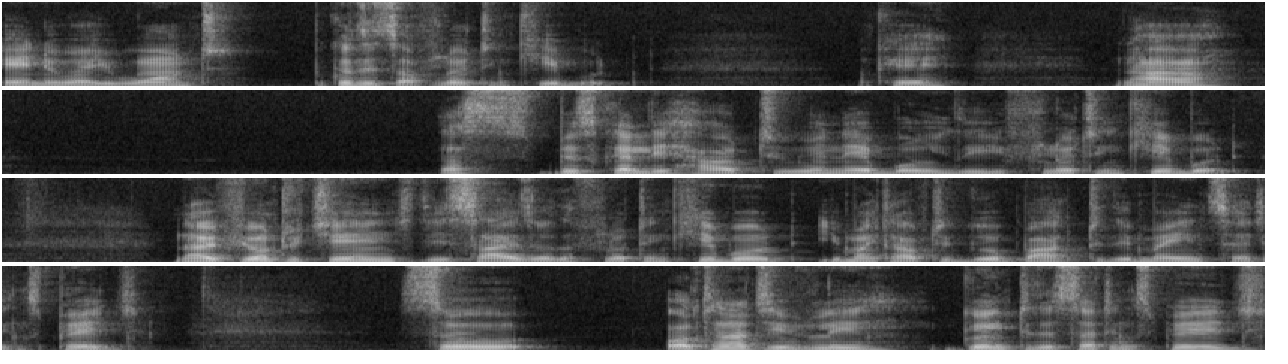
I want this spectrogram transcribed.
anywhere you want because it's a floating keyboard okay? Now that's basically how to enable the floating keyboard. Now if you want to change the size of the floating keyboard you might have to go back to the main settings page. So alternatively going to the settings page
